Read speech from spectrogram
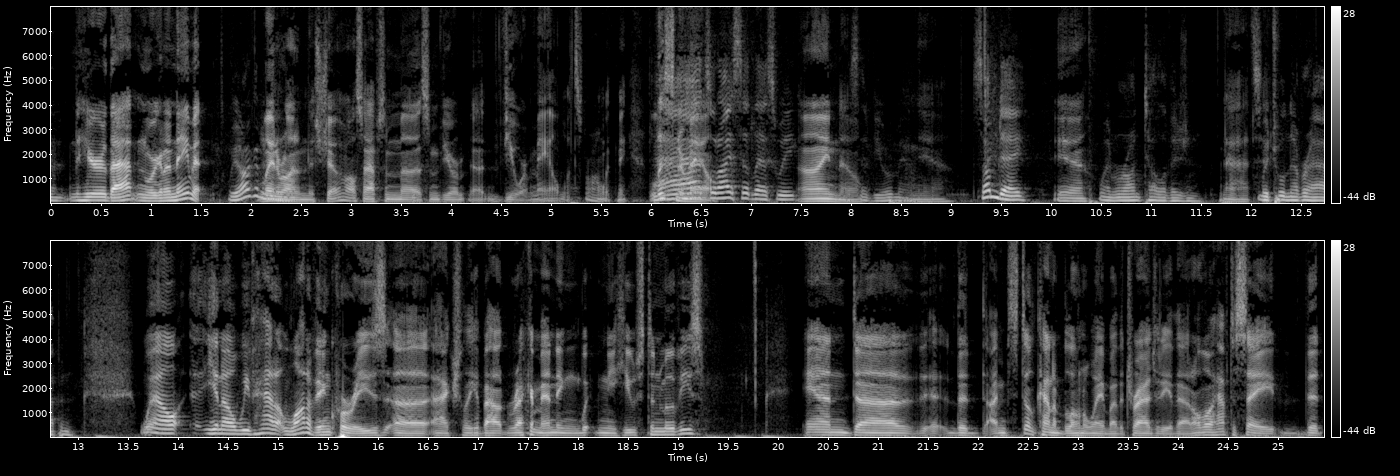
gonna hear that and we're gonna name it. We are gonna later name on it. in this show. We'll also have some uh, some viewer uh, viewer mail. What's wrong with me? Listener That's mail. That's what I said last week. I know. I said viewer mail. Yeah, Someday, yeah. when we're on television, That's which will never happen. Well, you know, we've had a lot of inquiries uh, actually about recommending Whitney Houston movies. And uh, the, the, I'm still kind of blown away by the tragedy of that. Although I have to say that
